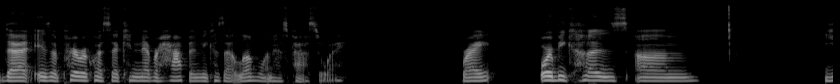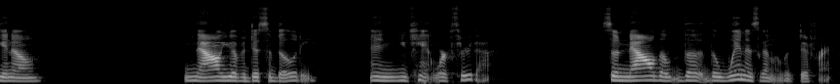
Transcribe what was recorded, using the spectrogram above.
that is a prayer request that can never happen because that loved one has passed away. Right? Or because um you know now you have a disability and you can't work through that. So now the the the win is going to look different.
